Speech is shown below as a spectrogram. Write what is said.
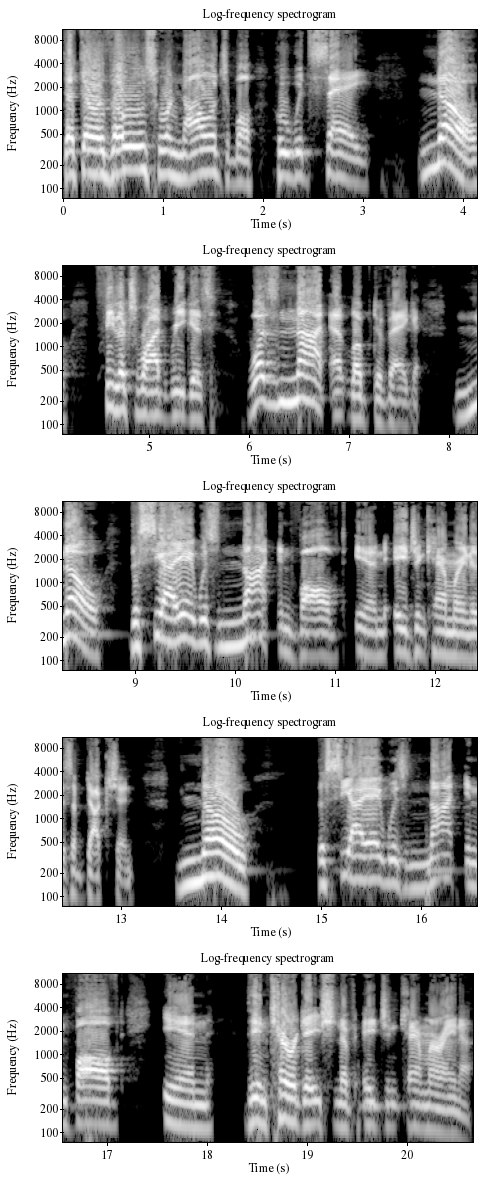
That there are those who are knowledgeable who would say, no, Felix Rodriguez was not at Lope de Vega. No, the CIA was not involved in Agent Camarena's abduction. No, the CIA was not involved in the interrogation of Agent Camarena.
